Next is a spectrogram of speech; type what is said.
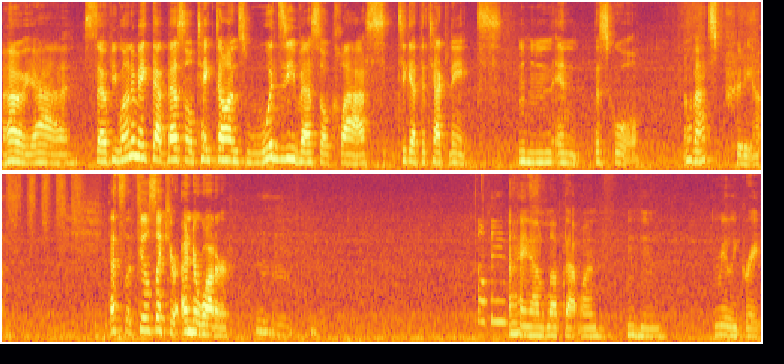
Oh yeah. So if you want to make that vessel, take Dawn's woodsy vessel class to get the techniques mm-hmm, in the school. Oh, that's pretty. That's it feels like you're underwater. Mm-hmm. Dolphin. I, I love that one. Mm-hmm. Really great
